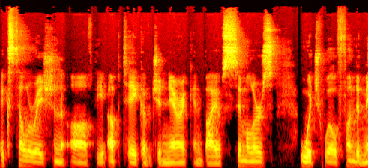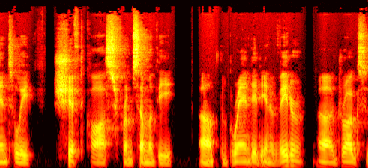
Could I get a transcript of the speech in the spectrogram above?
acceleration of the uptake of generic and biosimilars, which will fundamentally shift costs from some of the uh, the branded innovator uh, drugs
